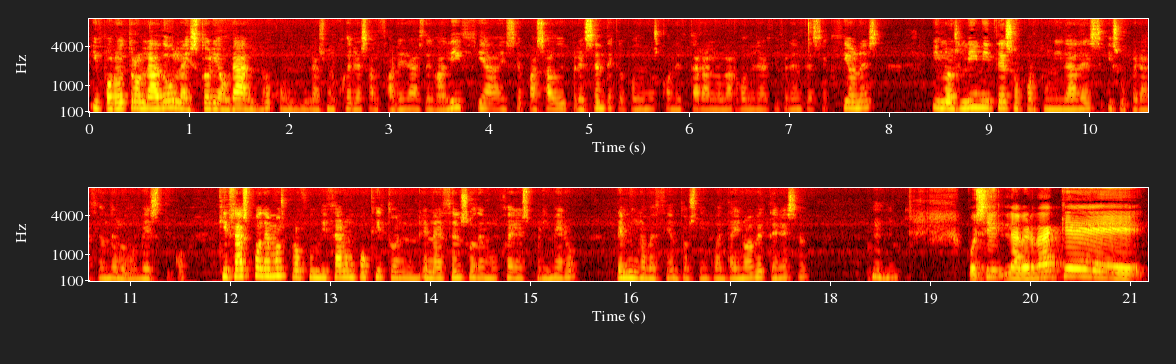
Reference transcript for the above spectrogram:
Y por otro lado, la historia oral, ¿no? con las mujeres alfareras de Galicia, ese pasado y presente que podemos conectar a lo largo de las diferentes secciones y los límites, oportunidades y superación de lo doméstico. Quizás podemos profundizar un poquito en, el censo de mujeres primero de 1959, Teresa. Pues sí, la verdad que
